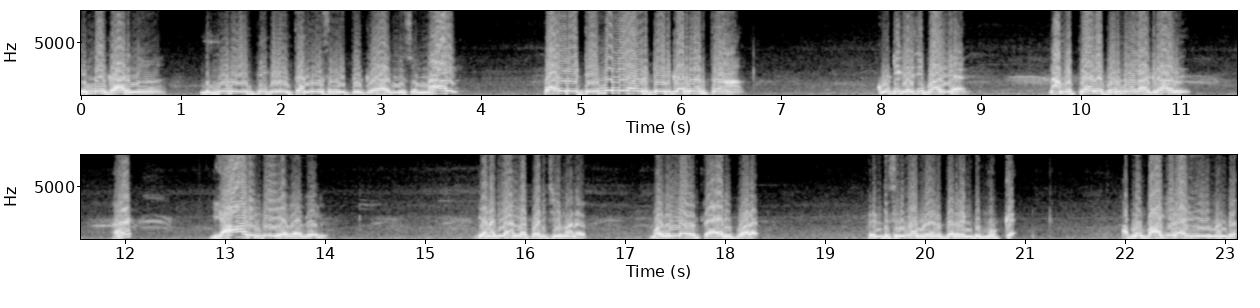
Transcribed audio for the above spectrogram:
என்ன காரணம்? இந்த மூணு எம்பிக்களையும் தன்வசம் வைத்திருக்கிறார்னு சொன்னால் பதினெட்டு எம்எல்ஏ அவர்கிட்ட இருக்காருன்னு அர்த்தம். கூட்டி கழிச்சு பாருங்க. நாம பேனை பெருமாளாக்குற ஆளு. ஆ? யார் இந்த ஏவா வேலு? எனக்குலாம் நல்ல பரிச்சயமானவர். முதல்ல ஒரு தயாரிப்பாளர். ரெண்டு சினிமா படம் எடுத்தார் ரெண்டு மொக்கை. அப்புறம் பாக்யராஜ் மன்ற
